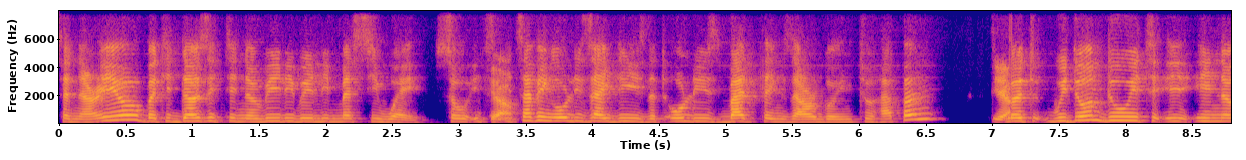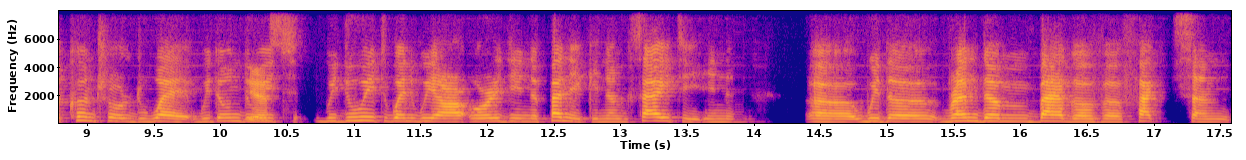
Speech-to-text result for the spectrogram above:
scenario, but it does it in a really really messy way. So it's Yeah. it's having all these ideas that all these bad things are going to happen. Yeah. But we don't do it in a controlled way. We don't do Yes. it. We do it when we are already in a panic, in anxiety, in uh, with a random bag of uh, facts and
